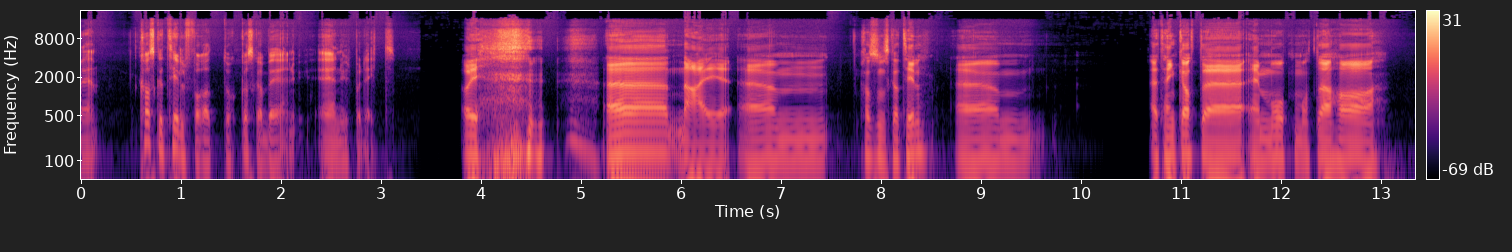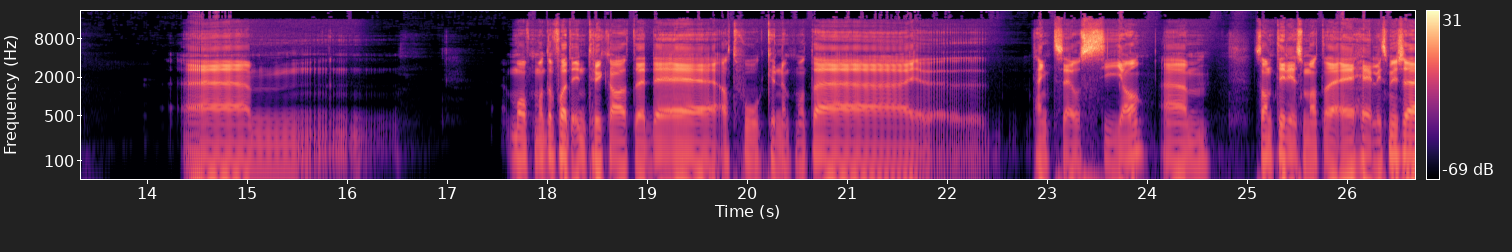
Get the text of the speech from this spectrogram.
Eh, hva skal til for at dere skal be en, ut på date? Oi. uh, nei um, Hva som skal til? Um, jeg tenker at uh, jeg må på en måte ha um, Må på en måte få et inntrykk av at det er At hun kunne på en måte tenkt seg å si ja. Um, samtidig som at jeg har liksom ikke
